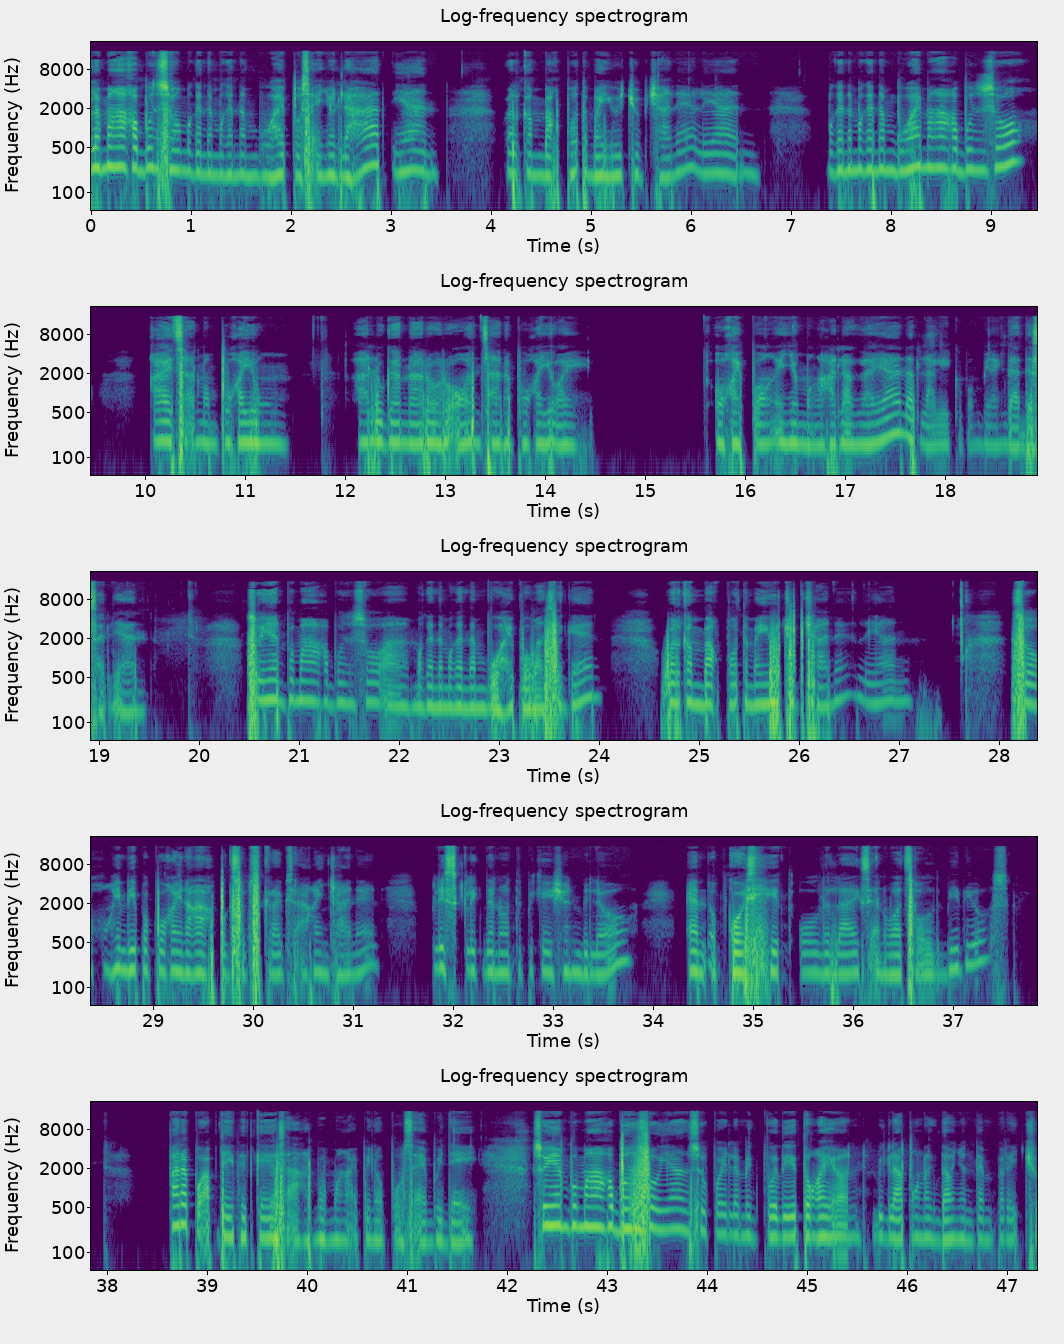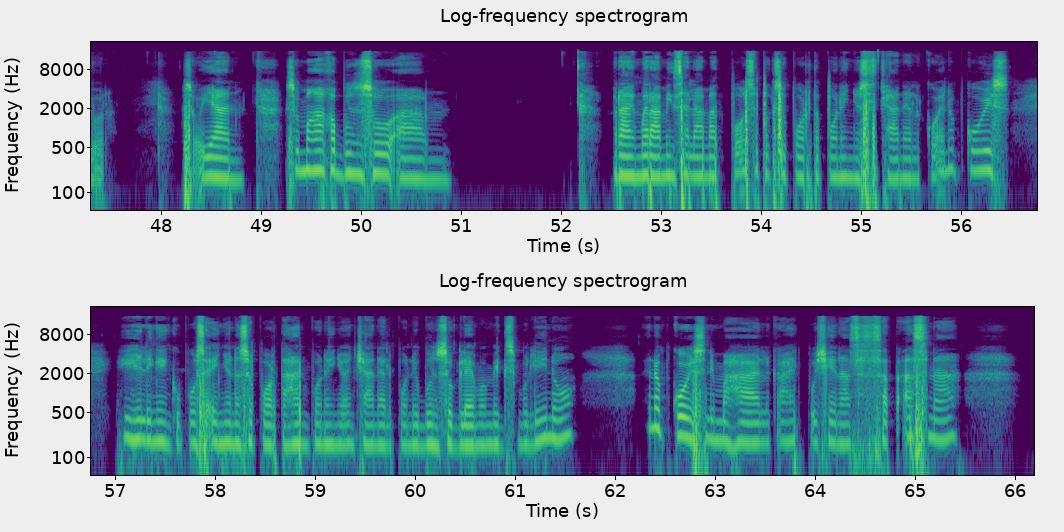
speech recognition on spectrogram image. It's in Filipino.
Hello mga kabunso, magandang magandang buhay po sa inyo lahat. Yan. Welcome back po to my YouTube channel. Yan. Magandang magandang buhay mga kabunso. Kahit saan man po kayong uh, lugar naroroon, sana po kayo ay okay po ang inyong mga kalagayan at lagi ko pong pinagdadasal yan. So yan po mga kabunso, uh, magandang magandang buhay po once again. Welcome back po to my YouTube channel. Yan. So, kung hindi pa po kayo nakakapag-subscribe sa aking channel, please click the notification below. And of course, hit all the likes and watch all the videos para po updated kayo sa akin po mga ipinopost everyday. So, yan po mga kabunso, yan. Super lamig po dito ngayon. Bigla pong nag-down yung temperature. So, yan. So, mga kabunso, um, maraming maraming salamat po sa pagsuporta po ninyo sa channel ko. And of course, Hihilingin ko po sa inyo na suportahan po ninyo ang channel po ni Bunso Glemo Migs Molino. And of course, ni Mahal, kahit po siya nasa sa taas na,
